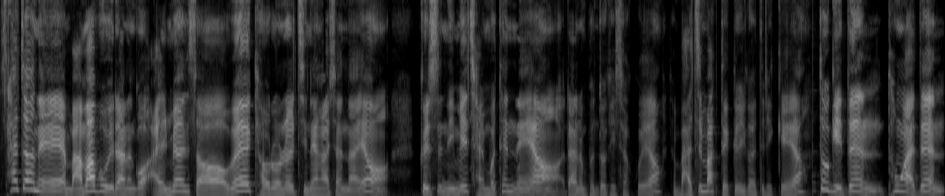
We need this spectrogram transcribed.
사전에 마마보이라는 거 알면서 왜 결혼을 진행하셨나요? 글쓰님이 잘못했네요. 라는 분도 계셨고요. 마지막 댓글 읽어드릴게요. 카톡이든 통화든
